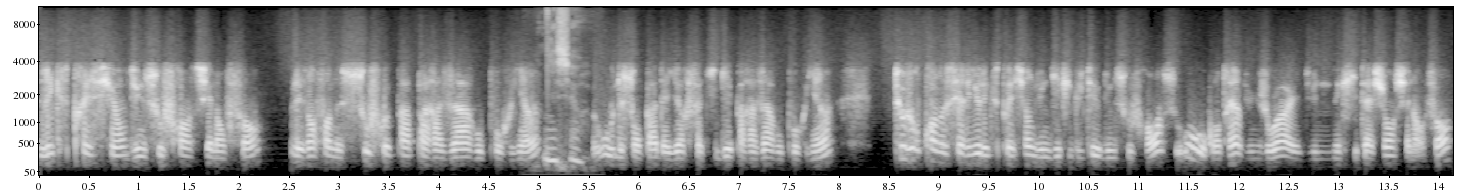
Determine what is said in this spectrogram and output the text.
l'expression d'une souffrance chez l'enfant. Les enfants ne souffrent pas par hasard ou pour rien, ou ne sont pas d'ailleurs fatigués par hasard ou pour rien. Toujours prendre au sérieux l'expression d'une difficulté ou d'une souffrance, ou au contraire d'une joie et d'une excitation chez l'enfant,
